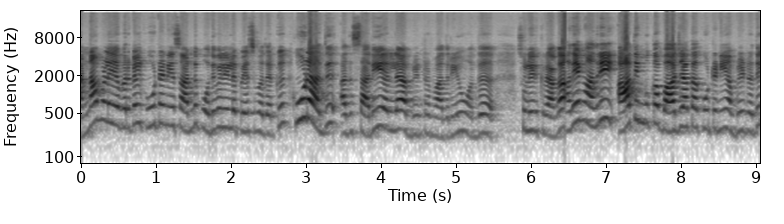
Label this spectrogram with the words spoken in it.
அண்ணாமலை அவர்கள் கூட்டணி சார்ந்து பொதுவெளியில பேசுவதற்கு கூடாது அது சரியல்ல அப்படின்ற மாதிரியும் வந்து சொல்லியிருக்கிறாங்க. அதே மாதிரி அதிமுக பாஜக கூட்டணி அப்படின்றது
